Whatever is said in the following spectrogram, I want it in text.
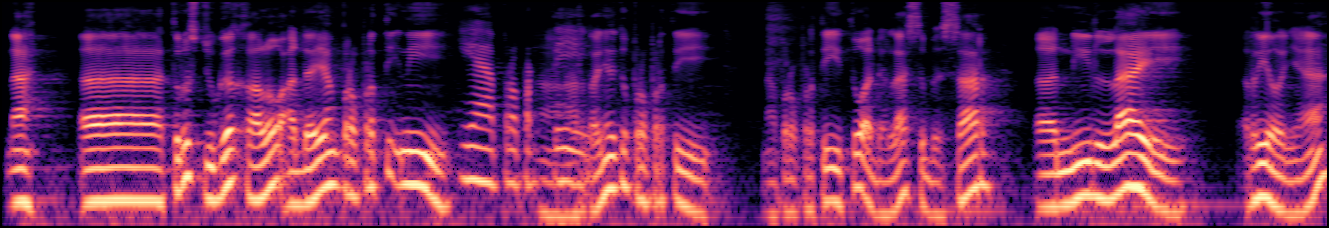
Nah, eh, terus juga kalau ada yang properti nih. ya Nah, properti hartanya itu properti. Nah, properti itu adalah sebesar eh, nilai realnya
